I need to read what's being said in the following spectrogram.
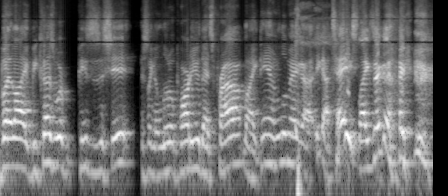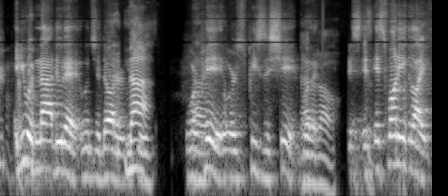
But like because we're pieces of shit, it's like a little part of you that's proud. Like, damn, little man got he got taste. Like, like and you would not do that with your daughter nah. we're pit or pieces of shit. Not but at all. It's, it's, it's funny, like,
